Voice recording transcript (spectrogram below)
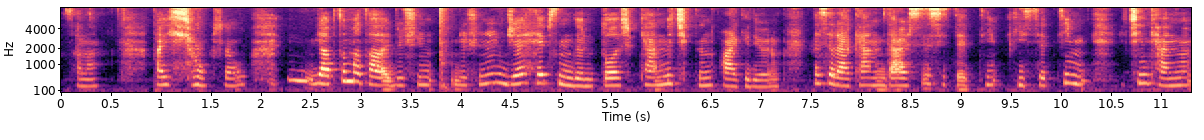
sana. Ay çok şov. Yaptığım hataları düşün, düşününce hepsini dönüp dolaşıp kendime çıktığını fark ediyorum. Mesela kendimi dersiz hissettiğim, hissettiğim için kendime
